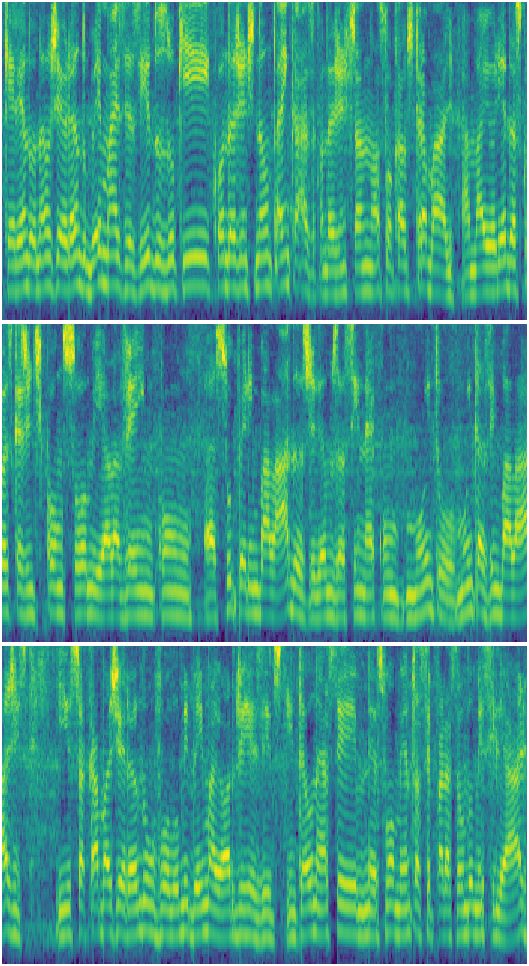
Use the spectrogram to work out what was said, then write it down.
querendo ou não, gerando bem mais resíduos do que quando a gente não está em casa, quando a gente está no nosso local de trabalho. A maioria das coisas que a gente consome, ela vem com uh, super embaladas, digamos assim, né, com muito, muitas embalagens, e isso acaba gerando um volume bem maior de resíduos. Então, nesse, nesse momento, a separação domiciliar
